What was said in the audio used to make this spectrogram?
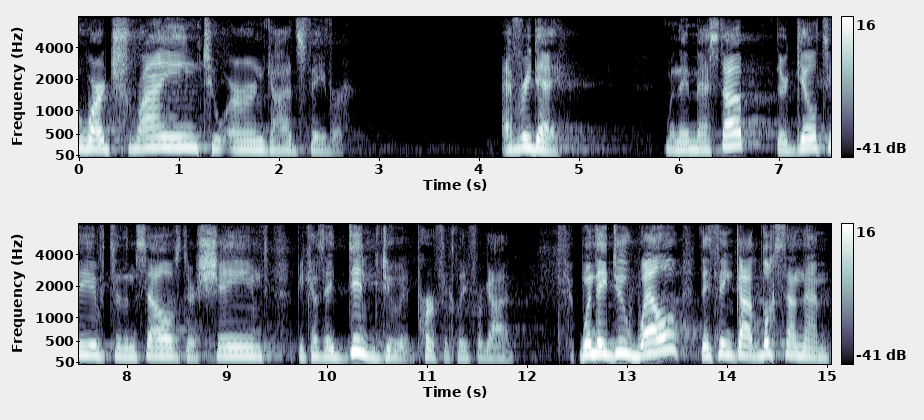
who are trying to earn God's favor every day. When they messed up, they're guilty to themselves, they're shamed because they didn't do it perfectly for God. When they do well, they think God looks on them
